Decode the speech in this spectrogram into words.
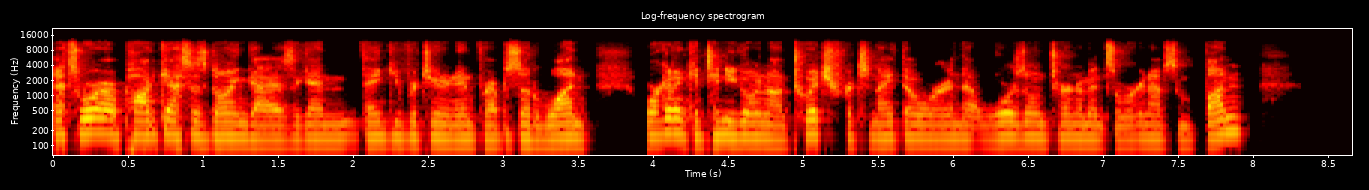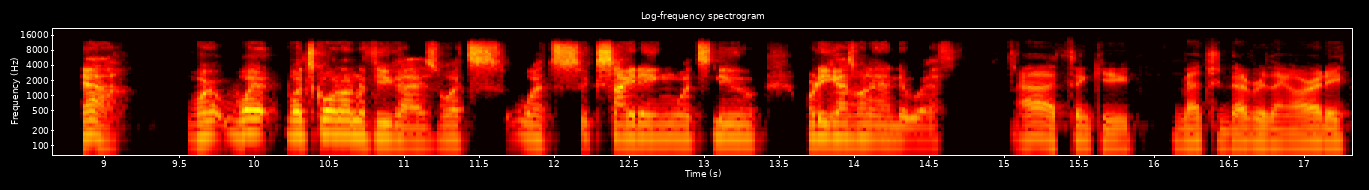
that's where our podcast is going, guys. Again, thank you for tuning in for episode one. We're going to continue going on Twitch for tonight, though. We're in that Warzone tournament, so we're going to have some fun. Yeah. What, what what's going on with you guys? What's what's exciting? What's new? What do you guys want to end it with? I think you mentioned everything already.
